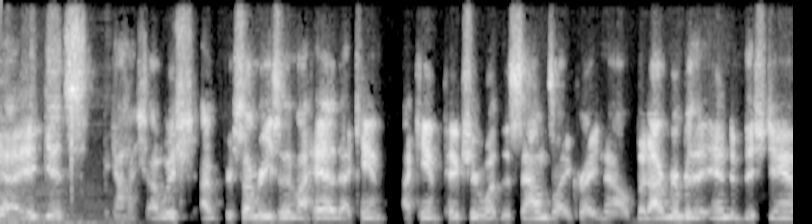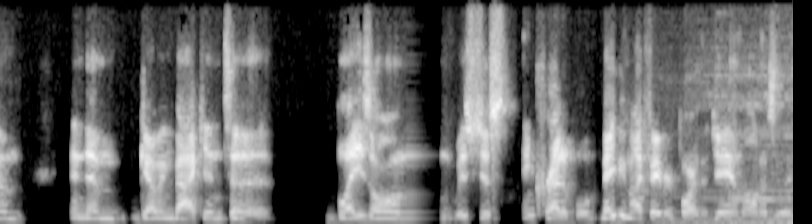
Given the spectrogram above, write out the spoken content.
yeah, it gets. Gosh, I wish. I, for some reason in my head, I can't. I can't picture what this sounds like right now. But I remember the end of this jam, and then going back into Blaze On was just incredible. Maybe my favorite part of the jam, honestly.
